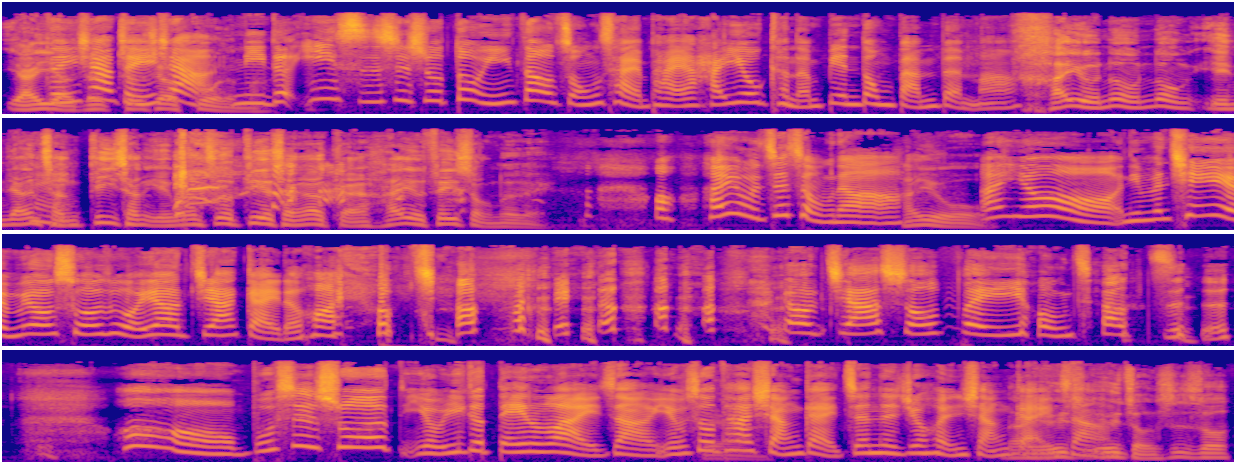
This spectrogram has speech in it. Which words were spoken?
牙等一下，等一下，你的意思是说，都已经到总彩排，还有可能变动版本吗？还有那种那种演两场，第一场演完之后，第二场要改，还有这种的嘞。哦，还有这种的，还有。哎呦，你们签约有没有说，如果要加改的话，要加费，要加收费用这样子？哦，不是说有一个 d a y l i g h t 这样，有时候他想改，真的就很想改这样。有一种是说，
